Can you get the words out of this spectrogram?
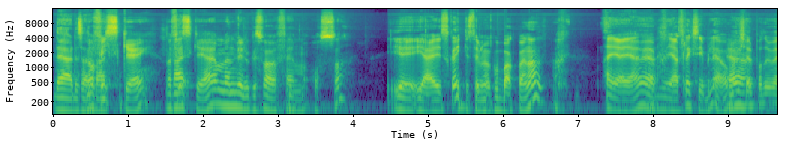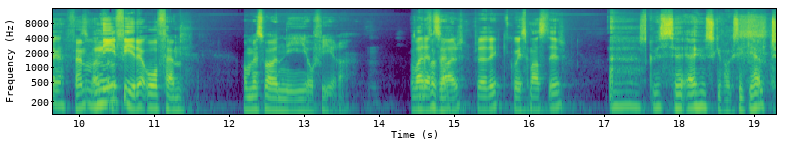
det er Nå dessverre feil. fisker jeg, Nå fisker jeg, men vil du ikke svare fem også? Jeg, jeg skal ikke stille meg på bakbeina. Nei, jeg, jeg, jeg, er fleksibel, jeg òg. Bare Ja. kjør på, du, Vegard. Fem. Ni, fire og fem. Om jeg svarer ni og fire. Hva er rett svar, Fredrik? Quizmaster? Skal vi se, Jeg husker faktisk ikke helt.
